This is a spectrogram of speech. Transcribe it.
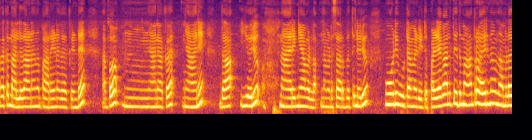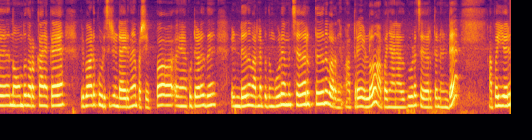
അതൊക്കെ നല്ലതാണെന്ന് പറയണ കേൾക്കുന്നുണ്ട് അപ്പോൾ ഞാനൊക്കെ ഞാൻ ദാ ഈ ഒരു നാരങ്ങാ വെള്ളം നമ്മുടെ സർബത്തിനൊരു മോടി കൂട്ടാൻ വേണ്ടിയിട്ട്. പഴയ കാലത്ത് ഇത് മാത്രമായിരുന്നു. നമ്മൾ നോമ്പ് തുറക്കാനൊക്കെ ഒരുപാട് കുടിച്ചിട്ടുണ്ടായിരുന്നു. പക്ഷേ ഇപ്പോൾ കുട്ടികൾ ഇത് ഉണ്ട് എന്ന് പറഞ്ഞപ്പോൾ ഇതും കൂടി ഒന്ന് ചേർത്ത് എന്ന് പറഞ്ഞു. അത്രയേ ഉള്ളൂ. അപ്പോൾ ഞാൻ അത് കൂടെ ചേർത്തിട്ടുണ്ട്. അപ്പോൾ ഈ ഒരു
